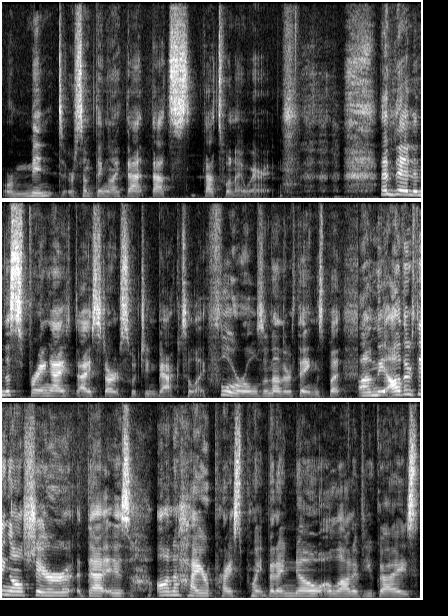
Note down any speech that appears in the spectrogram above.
or mint or something like that. That's that's when I wear it. and then in the spring I, I start switching back to like florals and other things but um, the other thing i'll share that is on a higher price point but i know a lot of you guys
